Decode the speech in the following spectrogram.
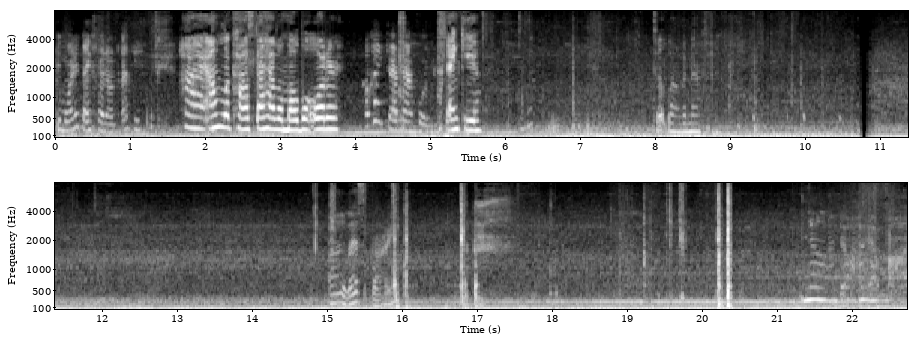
Good morning. Thanks for the donkey. Hi, I'm Lacoste. I have a mobile order. Okay, drive down for me. Thank you. Mm-hmm. Took long enough. Oh, that's bright. No, I don't have my.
